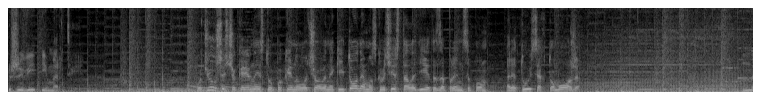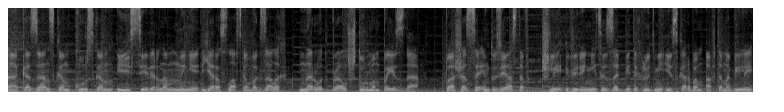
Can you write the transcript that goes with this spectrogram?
живі і мертві. Почувши, що керівництво покинуло човен, який тоне, москвичі стали діяти за принципом Рятуйся, хто може. На Казанском, Курском и Северном, ныне Ярославском вокзалах народ брал штурмом поезда. По шоссе энтузиастов шли вереницы забитых людьми и скарбом автомобилей,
